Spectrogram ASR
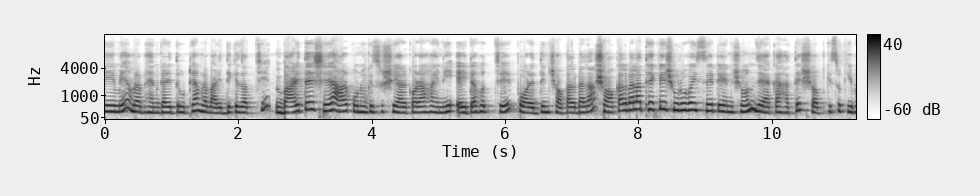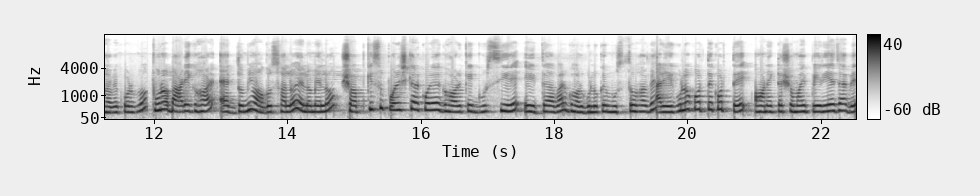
নেমে আমরা ভ্যান গাড়িতে উঠে আমরা বাড়ির দিকে যাচ্ছি। বাড়িতে এসে আর কোনো কিছু শেয়ার করা হয়নি। এইটা হচ্ছে পরের দিন সকালবেলা। সকালবেলা থেকে শুরু হয়েছে টেনশন যে একা হাতে সবকিছু কীভাবে করব। পুরো বাড়ি ঘর একদমই অগোছালো, এলোমেলো। সবকিছু পরিষ্কার করে ঘরকে গুছিয়ে এই তো আবার ঘরগুলোকে মুছতে হবে। আর এগুলো করতে করতে অনেকটা সময় পেরিয়ে যাবে,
